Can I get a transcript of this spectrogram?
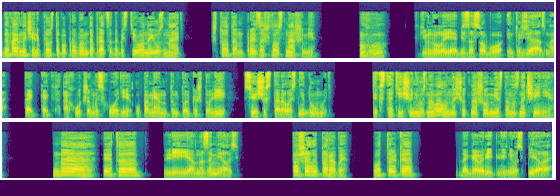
давай вначале просто попробуем добраться до бастиона и узнать, что там произошло с нашими. Угу, кивнула я без особого энтузиазма так как о худшем исходе, упомянутом только что Ли, все еще старалась не думать. «Ты, кстати, еще не узнавала насчет нашего места назначения?» «Да, это...» Ли явно замялась. «Пожалуй, пора бы. Вот только...» Договорить Ли не успела,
